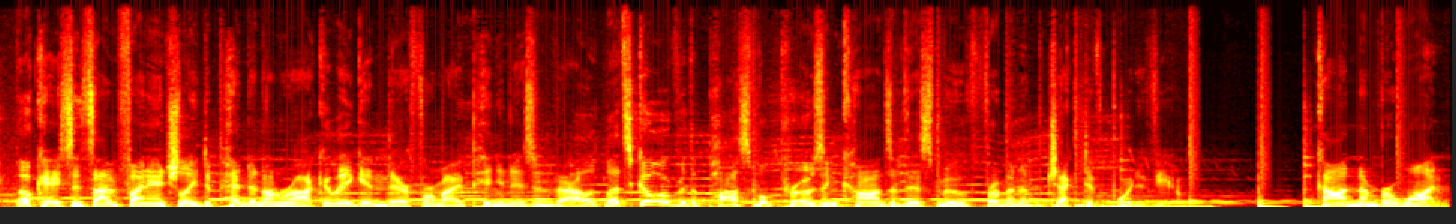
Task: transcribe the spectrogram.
okay, since I'm financially dependent on Rocket League and therefore my opinion is invalid, let's go over the possible pros and cons of this move from an objective point of view. Con number one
